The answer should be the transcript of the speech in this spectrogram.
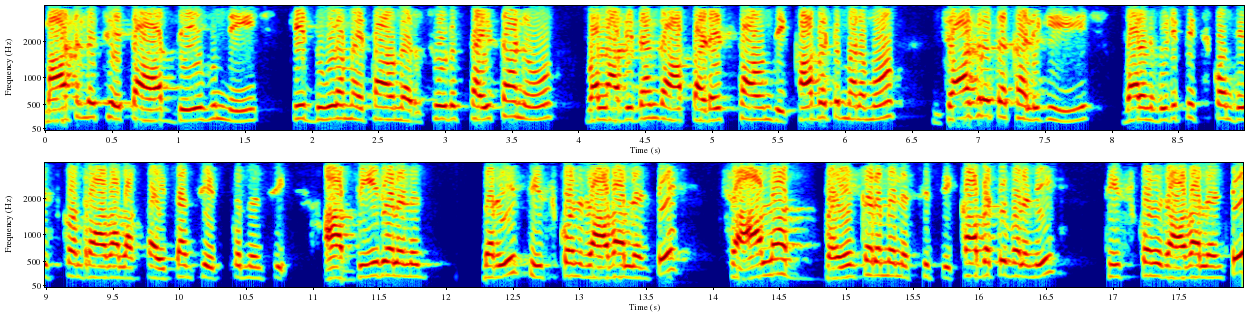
మాటల చేత దేవుణ్ణి దూరం అవుతా ఉన్నారు. చూడు సైతాను వాళ్ళు ఆ విధంగా పడేస్తా ఉంది. కాబట్టి మనము జాగ్రత్త కలిగి వాళ్ళని విడిపించుకొని తీసుకొని రావాలి ఆ సైతాన్ చేతుల నుంచి. ఆ బీదలను మరి తీసుకొని రావాలంటే చాలా భయంకరమైన స్థితి. కాబట్టి వాళ్ళని తీసుకొని రావాలంటే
